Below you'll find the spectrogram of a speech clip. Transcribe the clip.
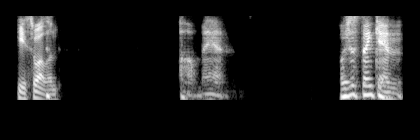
He's swelling. oh man. I was just thinking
